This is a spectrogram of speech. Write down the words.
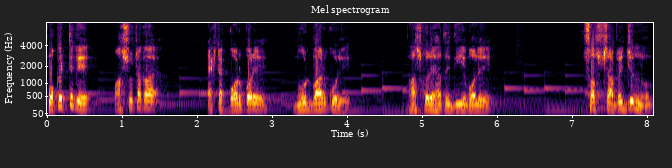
পকেট থেকে পাঁচশো টাকা একটা কর করে নোট বার করে ভাস্করের হাতে দিয়ে বলে, সব স্টাফের জন্য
